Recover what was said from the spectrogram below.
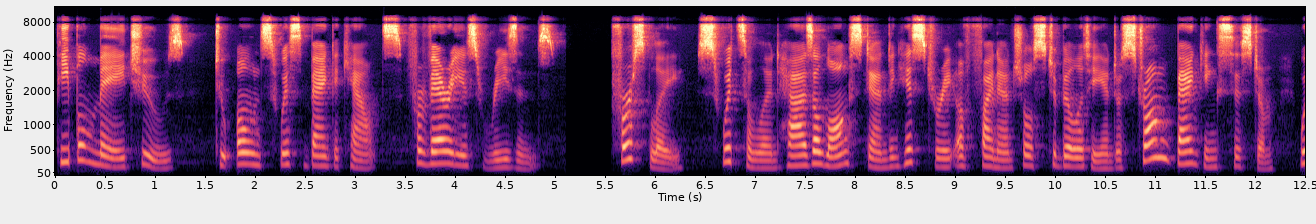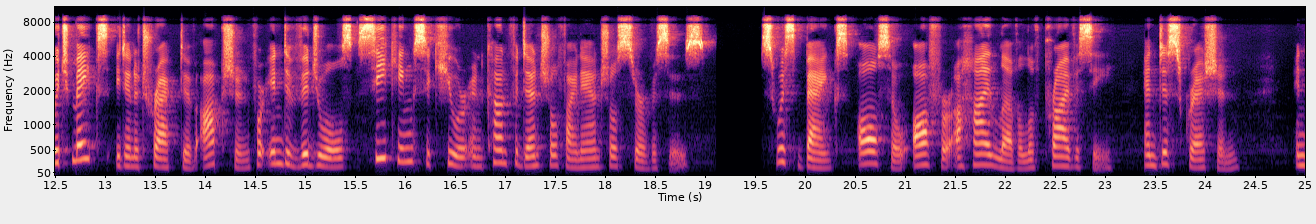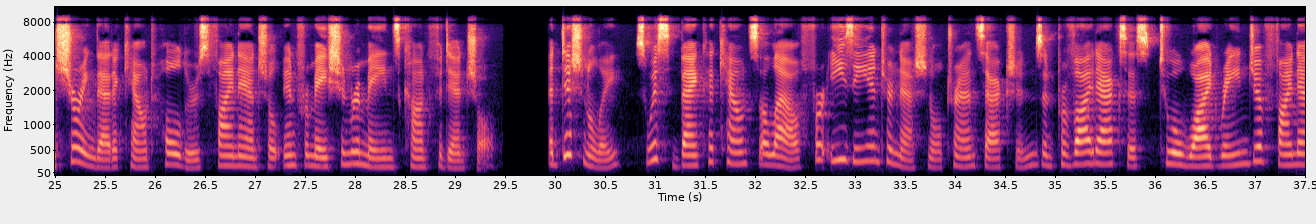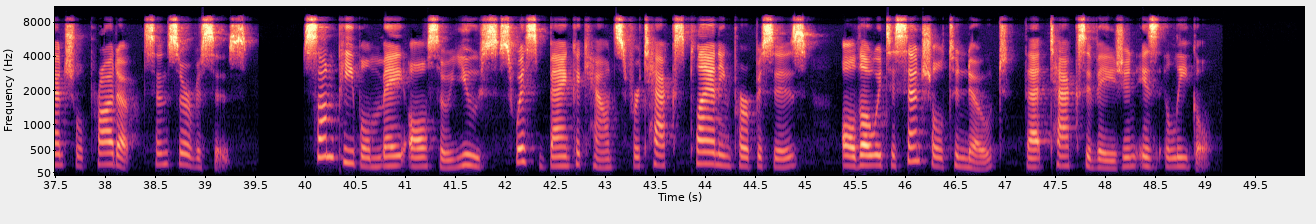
People may choose to own Swiss bank accounts for various reasons. Firstly, Switzerland has a long standing history of financial stability and a strong banking system which makes it an attractive option for individuals seeking secure and confidential financial services. Swiss banks also offer a high level of privacy and discretion, ensuring that account holders' financial information remains confidential. Additionally, Swiss bank accounts allow for easy international transactions and provide access to a wide range of financial products and services. Some people may also use Swiss bank accounts for tax planning purposes, although it's essential to note that tax evasion is illegal.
